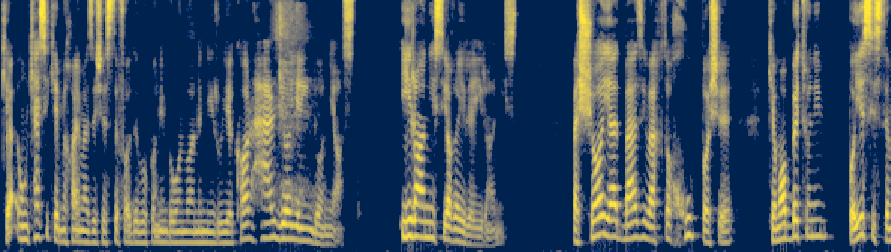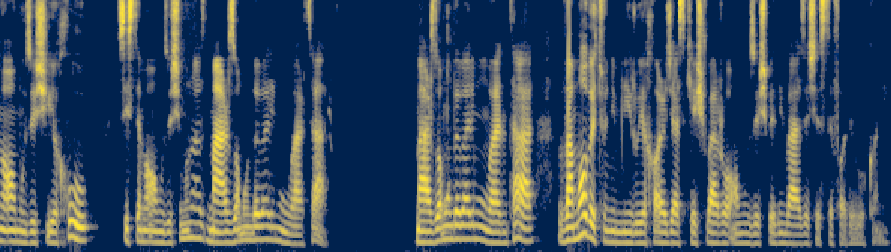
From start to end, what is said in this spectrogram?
که اون کسی که می‌خوایم ازش استفاده بکنیم به عنوان نیروی کار هر جای این دنیاست. ایرانی است یا غیر ایرانی است و شاید بعضی وقتا خوب باشه که ما بتونیم با یه سیستم آموزشی خوب سیستم آموزشیمون رو از مرزامون ببریم اونورتر. مرزامون ببریم اونورتر و ما بتونیم نیروی خارج از کشور رو آموزش بدیم و ازش استفاده بکنیم.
